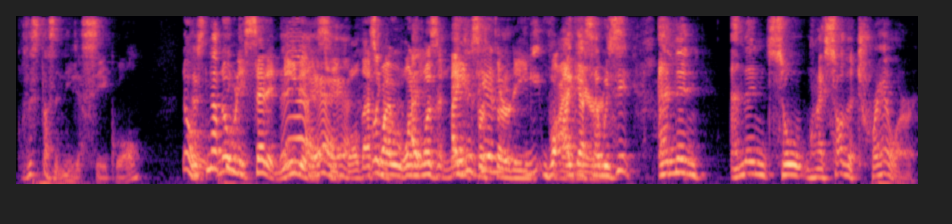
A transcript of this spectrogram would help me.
well, this doesn't need a sequel. No, nobody said it needed a sequel. That's why one wasn't made for 30 Well, I guess that was it. And then, and then, so when I saw the trailer,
